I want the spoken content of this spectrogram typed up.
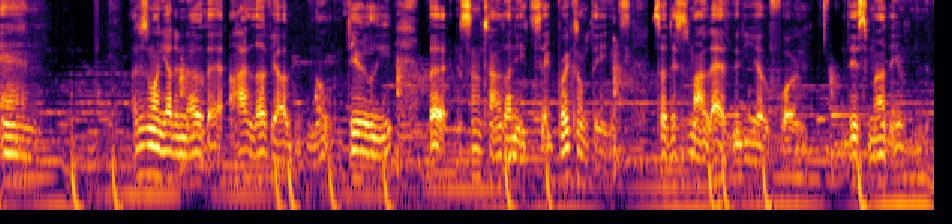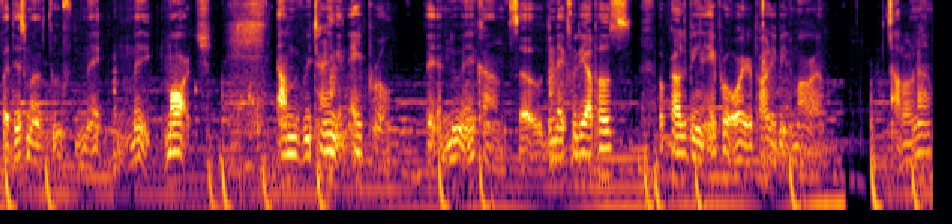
And I just want y'all to know that I love y'all dearly, but sometimes I need to take breaks on things. So this is my last video for this month and for this month through May, May March. I'm returning in April with a new income. So the next video I post will probably be in April or it'll probably be tomorrow. I don't know.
